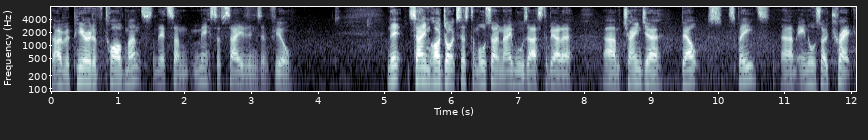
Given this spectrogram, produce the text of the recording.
So over a period of 12 months, that's some massive savings in fuel. And that same hydraulic system also enables us to be able to um, change our belt speeds um, and also track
